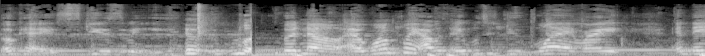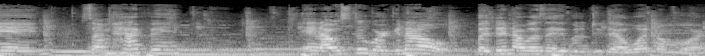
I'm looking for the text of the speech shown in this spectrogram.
Okay, excuse me. but no, at one point I was able to do one, right? And then something happened and I was still working out, but then I wasn't able to do that one no more.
